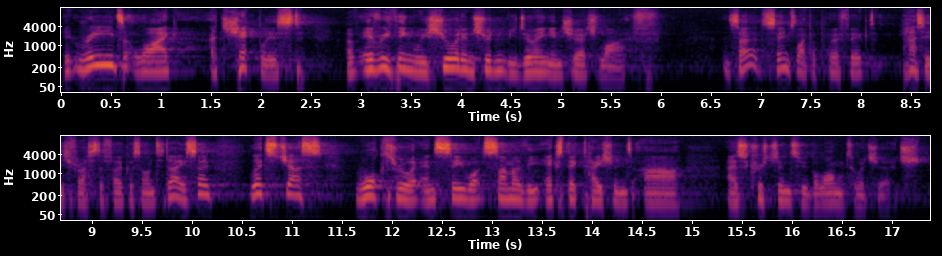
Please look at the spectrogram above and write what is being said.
it reads like a checklist of everything we should and shouldn't be doing in church life. And so it seems like a perfect passage for us to focus on today. So let's just walk through it and see what some of the expectations are as Christians who belong to a church.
